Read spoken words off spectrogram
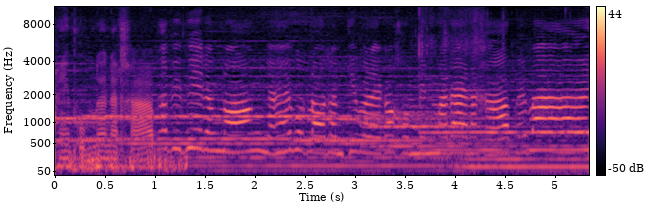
ให้ผมด้วยนะครับ ถ้าพี่พี่ๆน้องๆอยากให้พวกเราทำคลิปอะไรก็คอมเมนต์มาได้นะครับ บ๊ายบาย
